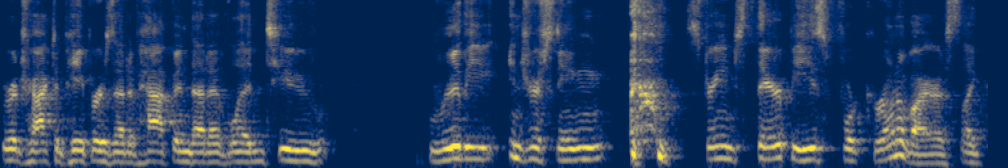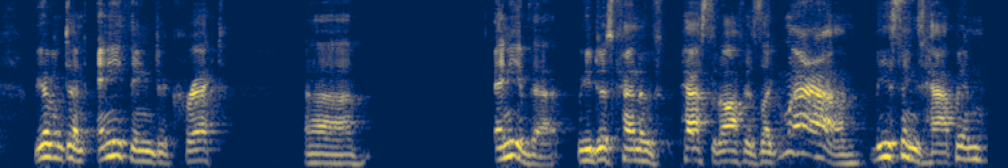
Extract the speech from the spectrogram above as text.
retracted papers that have happened that have led to really interesting strange therapies for coronavirus like we haven't done anything to correct uh, any of that we just kind of passed it off as like ah, these things happen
